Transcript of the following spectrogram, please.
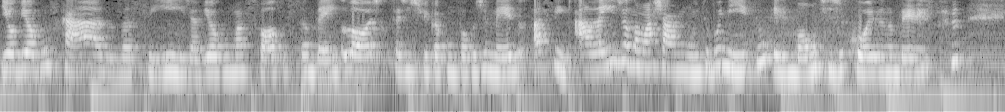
E eu vi alguns casos assim, já vi algumas fotos também. Lógico que a gente fica com um pouco de medo. Assim, além de eu não achar muito bonito, aquele monte de coisa no berço,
